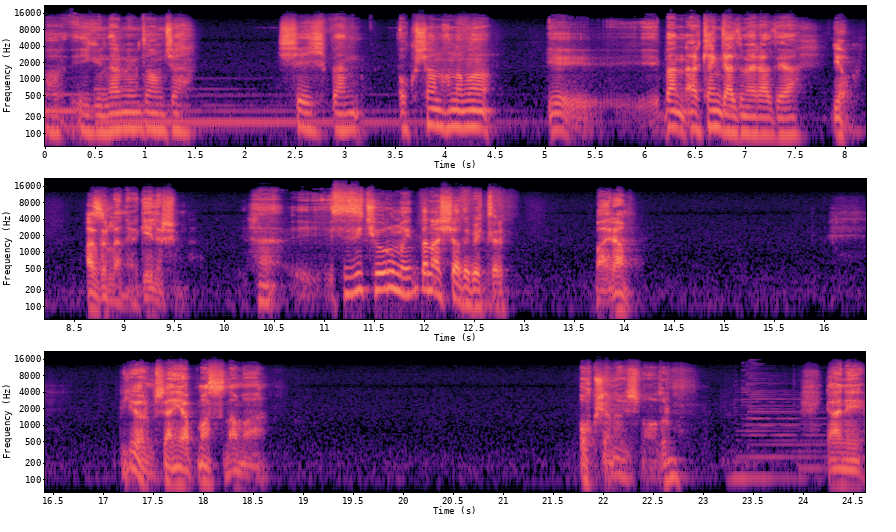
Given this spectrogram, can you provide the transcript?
Aa, iyi günler Mehmet amca. Şey ben Okuşan Hanım'a... e, ben erken geldim herhalde ya. Yok. Hazırlanıyor. Gelir şimdi. Ha, e, siz hiç yorulmayın ben aşağıda beklerim. Bayram. Biliyorum sen yapmazsın ama... Okşan'ı üzme olur mu? Yani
